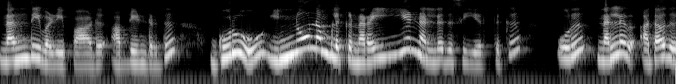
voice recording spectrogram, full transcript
நந்தி வழிபாடு அப்படின்றது குரு இன்னும் நம்மளுக்கு நிறைய நல்லது செய்யறதுக்கு ஒரு நல்ல அதாவது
